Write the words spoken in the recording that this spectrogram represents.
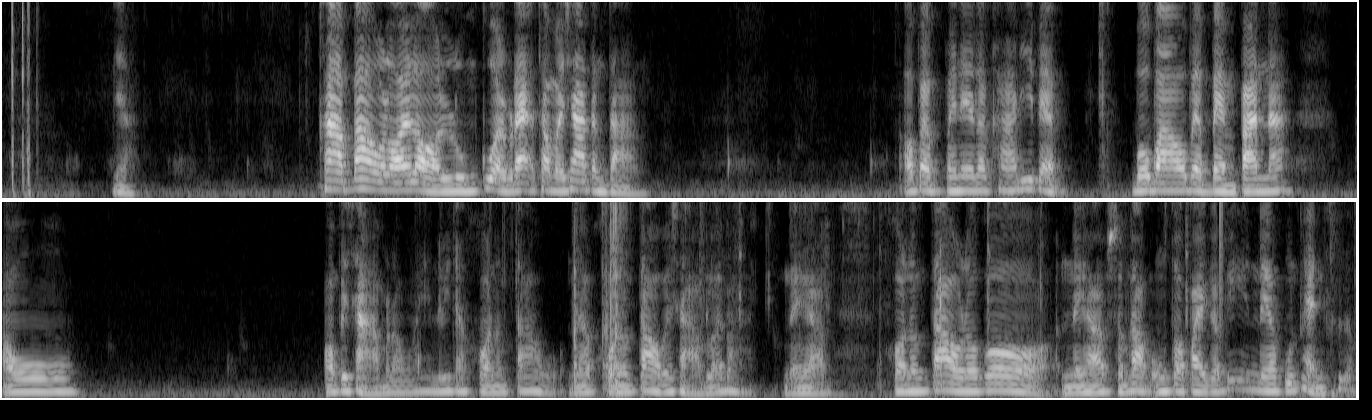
ๆ เนี่ยคาบเบ้ารอยหล่อหลุมกวดและธรรมชาติต่างๆ เอาแบบไปในราคาที่แบบเบาๆแบบแบ่งปันนะ เอาเอาไปสามร้อยนะพี่นะคอน้ำเต้านะครับคอน้ำเต้าไปสามร้อยบาทนะครับคอน้ำเต้าแล้วก็นะครับสำหรับองค์ต่อไปครับพี่แนวคุ้นแผ่นเคลือบ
